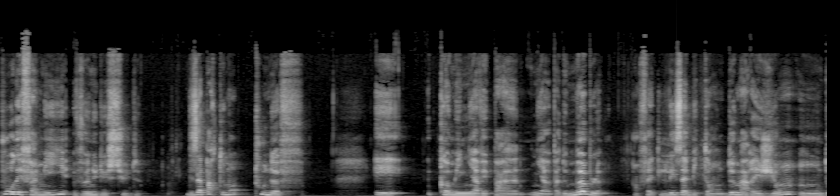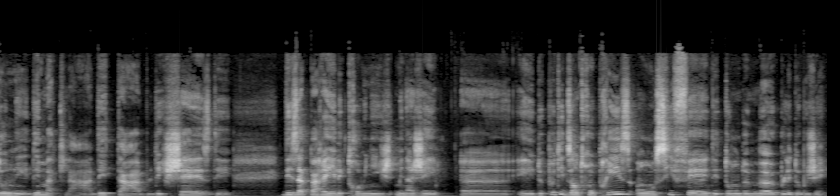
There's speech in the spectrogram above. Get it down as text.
pour des familles venues du sud. Des appartements tout neufs. Et comme il n'y avait pas, il n'y avait pas de meubles, en fait, les habitants de ma région ont donné des matelas, des tables, des chaises, des, des appareils électroménagers euh, et de petites entreprises ont aussi fait des dons de meubles et d'objets.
